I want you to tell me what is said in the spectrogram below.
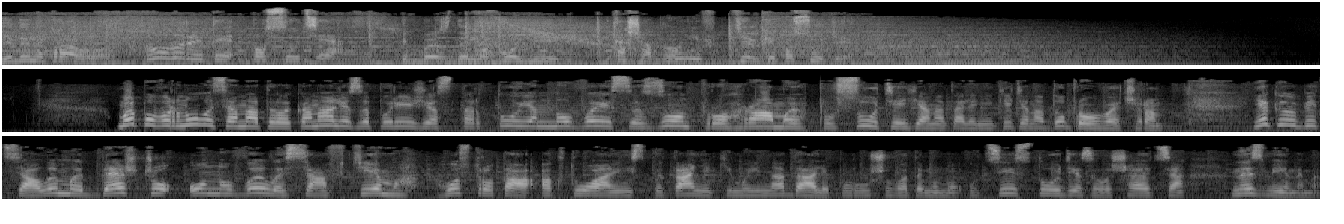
Єдине правило Говорити по суті і без демагогії, та шаблонів. тільки по суті. Ми повернулися на телеканалі Запоріжжя. Стартує новий сезон програми По суті. Я Наталя Нікітіна. Доброго вечора. Як і обіцяли, ми дещо оновилися. Втім, гострота, актуальність питань, які ми і надалі порушуватимемо у цій студії, залишаються незмінними.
